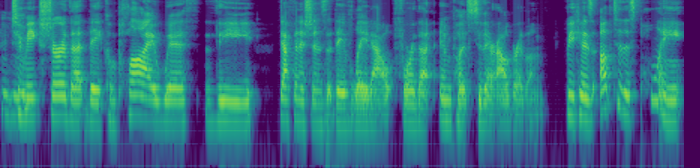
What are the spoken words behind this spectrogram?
to Mhm. make sure that they comply with the definitions that they've laid out for the inputs to their algorithm. Because up to this point,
